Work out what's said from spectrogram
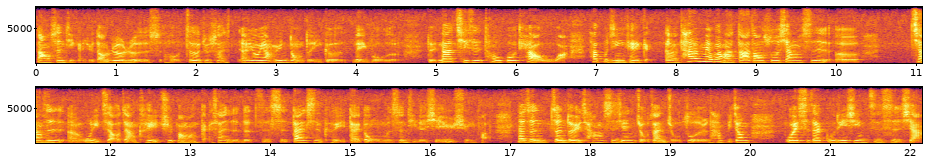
然后身体感觉到热热的时候，这个就算呃有氧运动的一个 level 了。对，那其实透过跳舞啊，它不仅可以改呃它没有办法达到说像是呃。像是呃物理治疗这样可以去帮忙改善人的姿势，但是可以带动我们身体的血液循环。那针针对于长时间久站久坐的人，他比较维持在固定性姿势下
